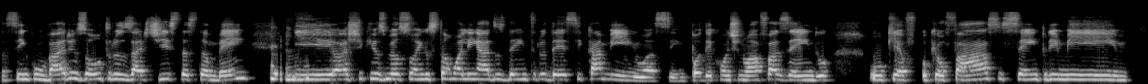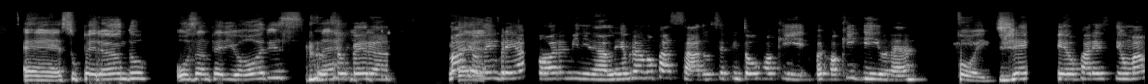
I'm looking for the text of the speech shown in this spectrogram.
assim com vários outros artistas também, e eu acho que os meus sonhos estão alinhados dentro desse caminho, assim, poder continuar fazendo o que eu, o que eu faço, sempre me é, superando os anteriores, né? Superando. Mas é. eu lembrei agora, menina. Lembra ano passado você pintou o Rock in, foi Rock in Rio, né? Foi. Gente, eu parecia uma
